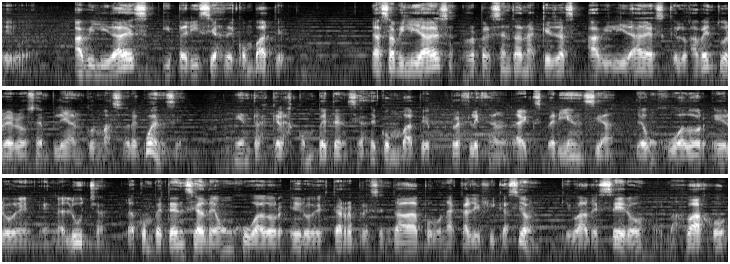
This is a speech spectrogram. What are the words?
héroe. Habilidades y pericias de combate. Las habilidades representan aquellas habilidades que los aventureros emplean con más frecuencia mientras que las competencias de combate reflejan la experiencia de un jugador héroe en la lucha. La competencia de un jugador héroe está representada por una calificación, que va de 0, el más bajo,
